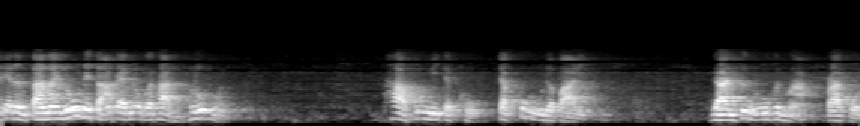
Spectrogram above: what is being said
แค่นั้น ตาในรู้ในสามแดนโลกธาตุรู้หมด ถ้าผู้มีจักขุจักขุอุดปาดิยานซึ่งรู้ขึ้นมา ปรากฏ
